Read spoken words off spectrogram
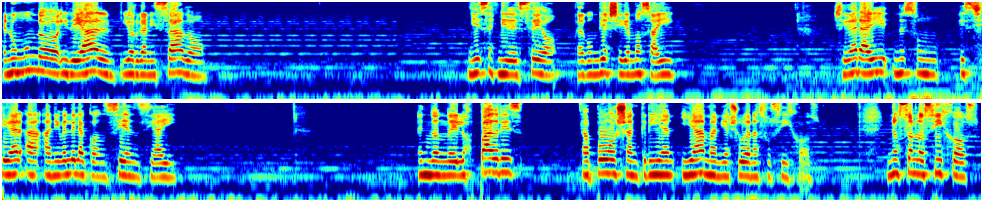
En un mundo ideal y organizado. Y ese es mi deseo, que algún día lleguemos ahí. Llegar ahí no es un es llegar a, a nivel de la conciencia ahí en donde los padres apoyan, crían y aman y ayudan a sus hijos. No son los hijos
